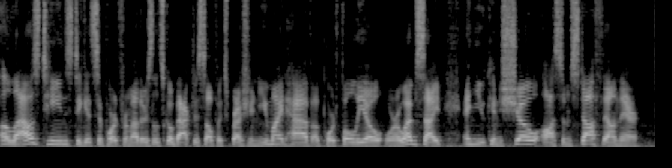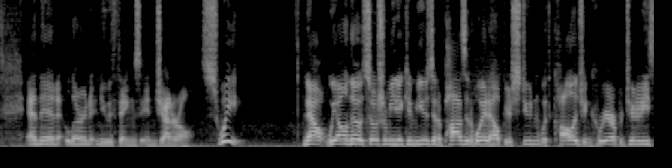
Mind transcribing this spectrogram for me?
allows teens to get support from others. Let's go back to self expression. You might have a portfolio or a website, and you can show awesome stuff down there and then learn new things in general. Sweet. Now, we all know social media can be used in a positive way to help your student with college and career opportunities.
